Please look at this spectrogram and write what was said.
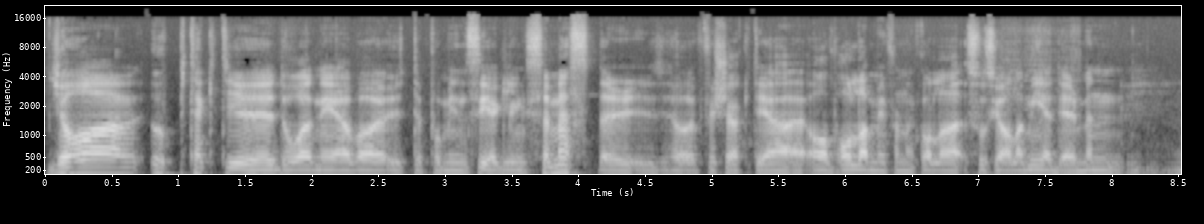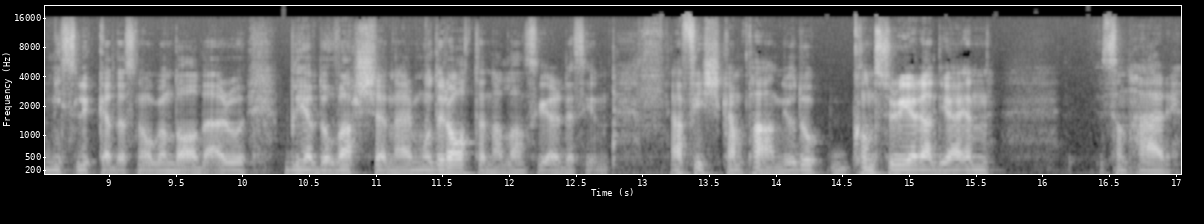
Jag upptäckte ju då när jag var ute på min seglingssemester så försökte jag avhålla mig från att kolla sociala medier men misslyckades någon dag där och blev då varse när Moderaterna lanserade sin affischkampanj och då konstruerade jag en sån här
